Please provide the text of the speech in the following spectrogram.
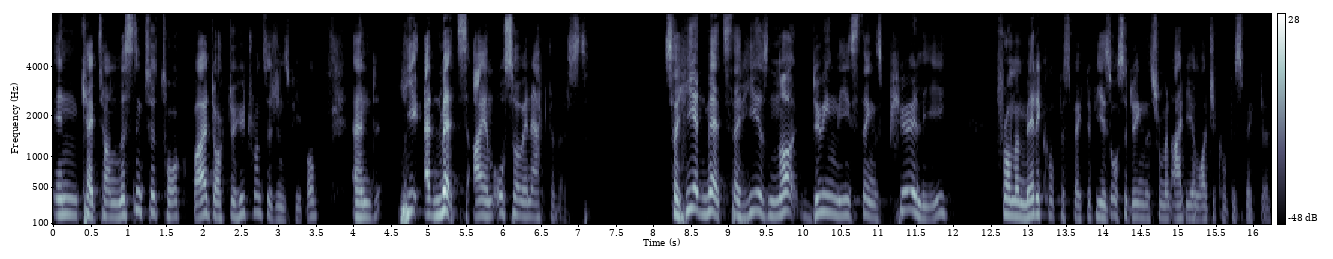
in Cape Town listening to a talk by a doctor who transitions people, and he admits, I am also an activist. So he admits that he is not doing these things purely from a medical perspective, he is also doing this from an ideological perspective.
